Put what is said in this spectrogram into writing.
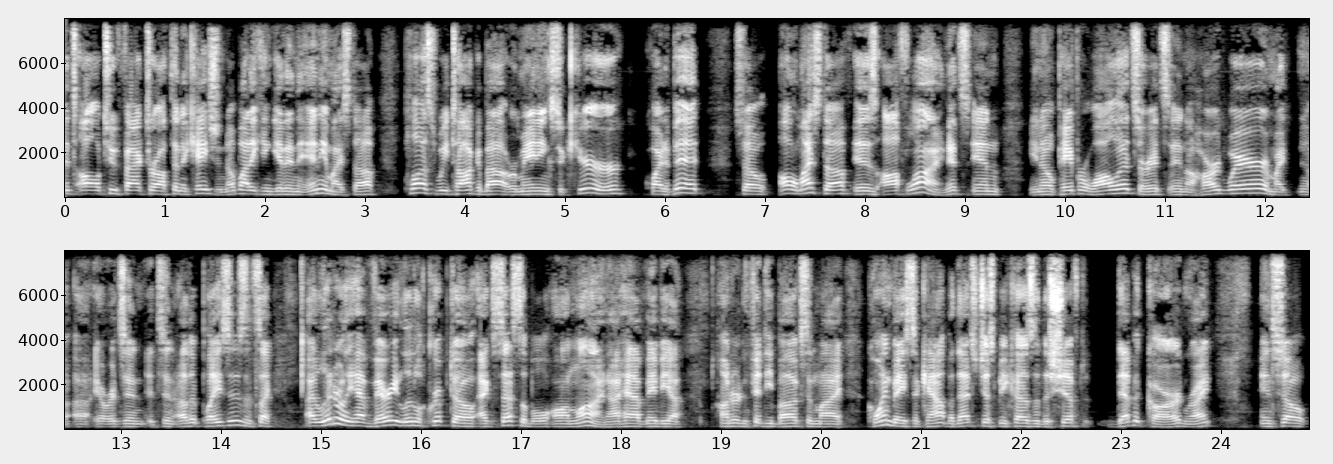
it's all two factor authentication. Nobody can get into any of my stuff. Plus, we talk about remaining secure quite a bit. So all my stuff is offline. It's in, you know, paper wallets or it's in a hardware or my, uh, or it's in, it's in other places. It's like, I literally have very little crypto accessible online. I have maybe a 150 bucks in my Coinbase account, but that's just because of the shift debit card. Right. And so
